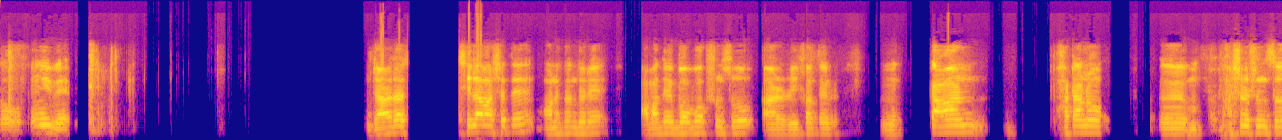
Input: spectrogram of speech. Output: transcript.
তো এনিওয়ে যারা যারা ছিল আমার সাথে অনেকক্ষণ ধরে আমাদের বক বক শুনছো আর রিফাতের কান ফাটানো ভাষণ শুনছো,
